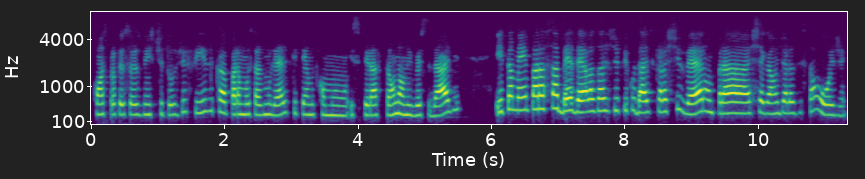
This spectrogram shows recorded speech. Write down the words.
com as professoras do Instituto de Física para mostrar as mulheres que temos como inspiração na universidade e também para saber delas as dificuldades que elas tiveram para chegar onde elas estão hoje.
